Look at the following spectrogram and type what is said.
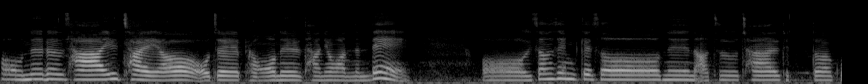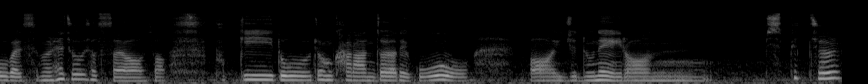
어, 오늘은 4일차예요. 어제 병원을 다녀왔는데, 어, 의사 선생님께서는 아주 잘 됐다고 말씀을 해주셨어요. 그래서 붓기도 좀 가라앉아야 되고, 어, 이제 눈에 이런 스핏줄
